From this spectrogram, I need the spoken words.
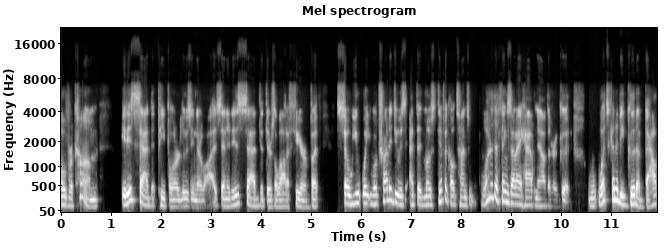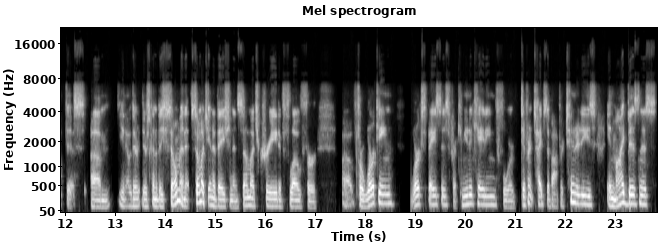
overcome. It is sad that people are losing their lives, and it is sad that there's a lot of fear. But so you, what you will try to do is at the most difficult times, what are the things that I have now that are good? What's going to be good about this? Um, you know, there, there's going to be so many, so much innovation and so much creative flow for, uh, for working, workspaces, for communicating, for different types of opportunities. In my business,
